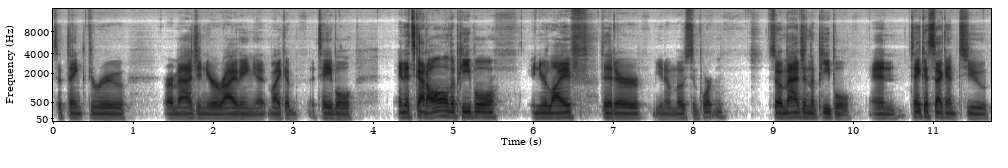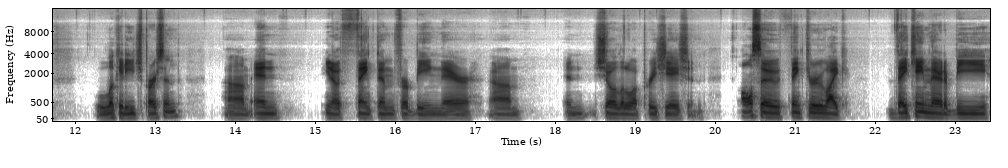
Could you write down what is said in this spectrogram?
to think through or imagine you're arriving at like a, a table and it's got all the people in your life that are, you know, most important. So imagine the people and take a second to look at each person um, and you know thank them for being there um, and show a little appreciation. Also think through like they came there to be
